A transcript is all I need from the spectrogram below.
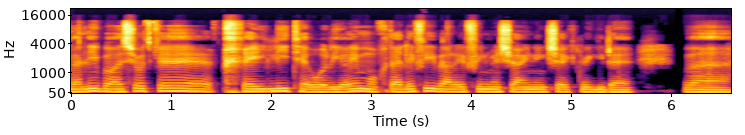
ولی باعث شد که خیلی تئوری های مختلفی برای فیلم شاینینگ شکل بگیره و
